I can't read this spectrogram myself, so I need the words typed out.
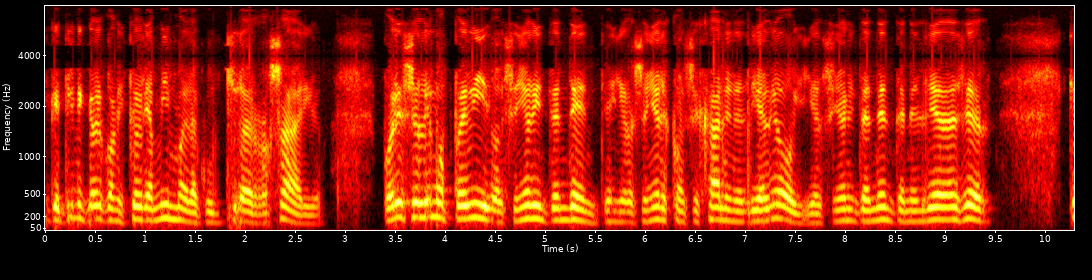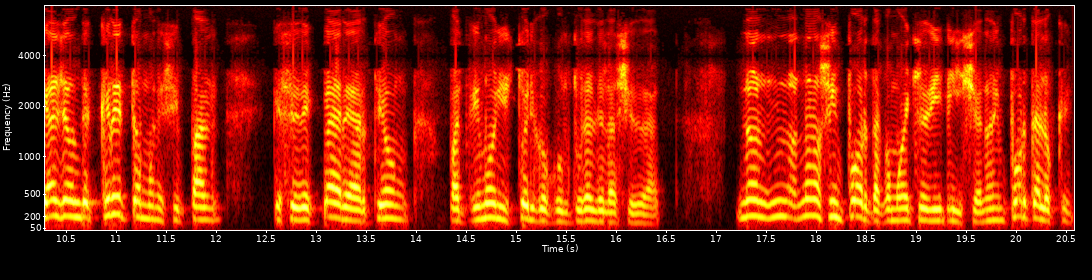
y que tiene que ver con la historia misma de la cultura de Rosario. Por eso le hemos pedido al señor intendente y a los señores concejales en el día de hoy y al señor intendente en el día de ayer que haya un decreto municipal que se declare Arteón patrimonio histórico-cultural de la ciudad. No, nos importa como hecho edilicio, nos importa lo que,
